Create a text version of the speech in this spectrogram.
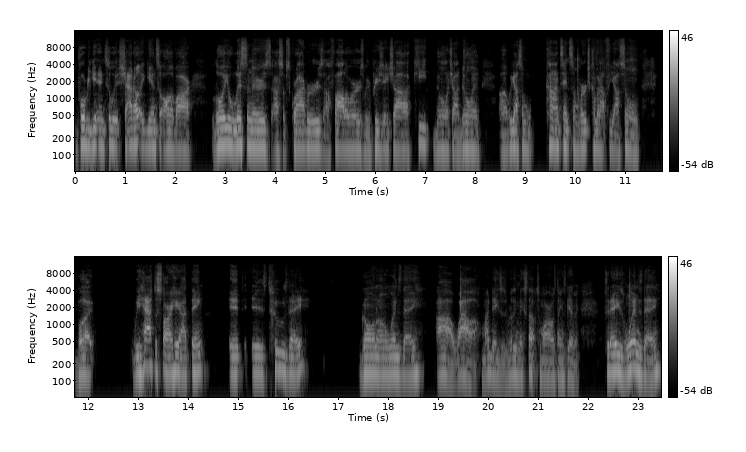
Before we get into it, shout out again to all of our loyal listeners, our subscribers, our followers. We appreciate y'all. Keep doing what y'all doing. Uh, we got some content, some merch coming out for y'all soon. But we have to start here. I think it is Tuesday, going on Wednesday. Ah, wow. My days is really mixed up. Tomorrow's Thanksgiving. Today's Wednesday.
